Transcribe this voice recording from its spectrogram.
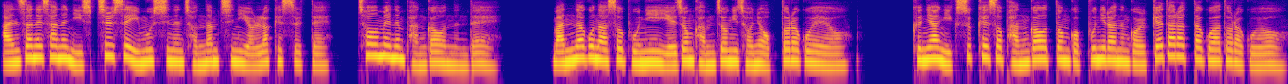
안산에 사는 27세 이모 씨는 전 남친이 연락했을 때 처음에는 반가웠는데 만나고 나서 보니 예전 감정이 전혀 없더라고 해요. 그냥 익숙해서 반가웠던 것 뿐이라는 걸 깨달았다고 하더라고요.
